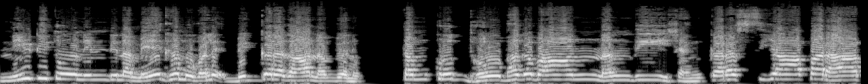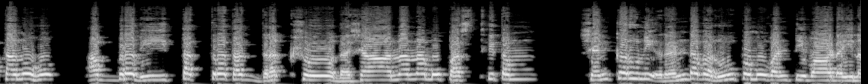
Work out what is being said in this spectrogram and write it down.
నీటితో నిండిన మేఘము వలె బిగ్గరగా నవ్వెను. తం క్రుద్ధో భగవాన్ నందీ శంకరస్యాపరాతను అబ్రవీత్తత్ర తద్రక్షో దశాననముపస్థితం. శంకరుని రెండవ రూపము వంటి వాడైన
